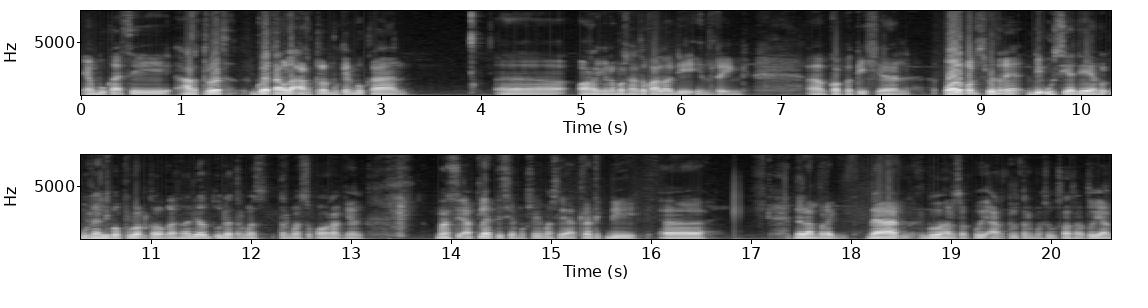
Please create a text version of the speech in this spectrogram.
Yang buka si Artruth gue tau lah Artruth mungkin bukan uh, orang yang nomor satu kalau di in ring uh, competition. Walaupun sebenarnya di usia dia yang udah 50-an kalau nggak salah dia udah termasuk termasuk orang yang masih atletis ya. Maksudnya masih atletik di uh, dalam ring. Dan gue harus akui Arthur termasuk salah satu yang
